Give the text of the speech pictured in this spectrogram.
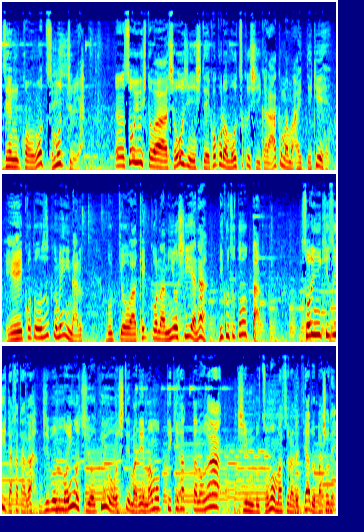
善根を積むっちゅうんや、そういう人は精進して心も美しいから悪魔も入ってけえへん。ええことずくめになる。仏教は結構な見教えやな。理屈通ったある。それに気づいた方が自分の命を供養してまで守ってきはったのが神仏の祀られてある場所で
